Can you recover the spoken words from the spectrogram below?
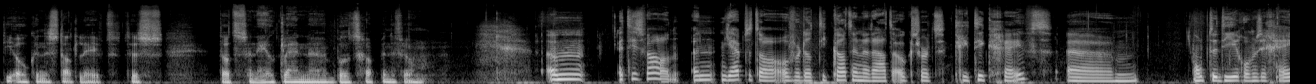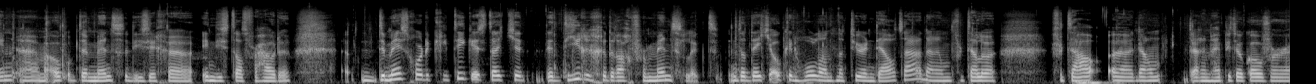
die ook in de stad leeft. Dus dat is een heel klein eh, boodschap in de film. Ehm, het is wel. Je hebt het al over dat die kat inderdaad ook een soort kritiek geeft. Ehm, op de dieren om zich heen, eh, maar ook op de mensen die zich eh, in die stad verhouden. De meest gehoorde kritiek is dat je het dierengedrag vermenselijkt. Dat deed je ook in Holland Natuur en Delta. Daarom vertellen we, vertaal, uh, daarom, daarin heb je het ook over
